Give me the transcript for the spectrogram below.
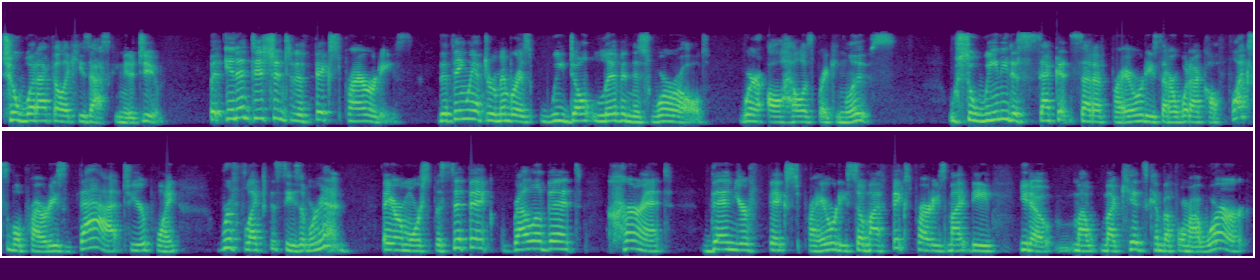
to what I feel like he's asking me to do. But in addition to the fixed priorities, the thing we have to remember is we don't live in this world where all hell is breaking loose. So we need a second set of priorities that are what I call flexible priorities that, to your point, reflect the season we're in. They are more specific, relevant, current than your fixed priorities. So my fixed priorities might be, you know, my, my kids come before my work,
